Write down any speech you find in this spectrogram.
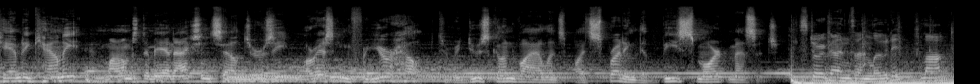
Camden County and Moms Demand Action South Jersey are asking for your help to reduce gun violence by spreading the Be Smart message. Store guns unloaded, locked,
